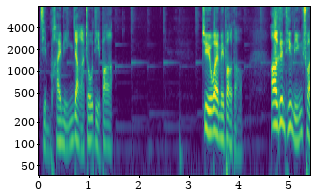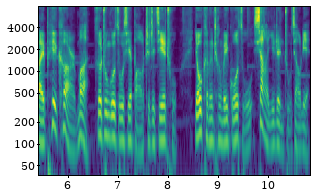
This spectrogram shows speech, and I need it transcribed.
仅排名亚洲第八。据外媒报道，阿根廷名帅佩克尔曼和中国足协保持着接触，有可能成为国足下一任主教练。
